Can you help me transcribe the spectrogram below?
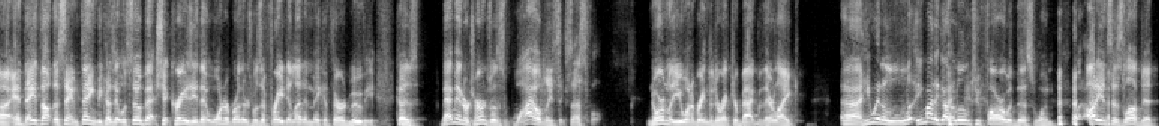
Uh, and they thought the same thing because it was so batshit crazy that Warner Brothers was afraid to let him make a third movie because Batman Returns was wildly successful. Normally, you want to bring the director back, but they're like, uh, he went a li- he might have gone a little too far with this one, but audiences loved it.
